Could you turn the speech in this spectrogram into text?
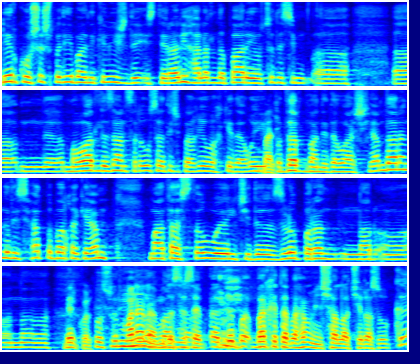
ډېر کوشش په دې باندې کوي چې د اضطراري حالت لپاره یو څه داسې مواد له ځان سره وساتي چې په هغې وخت کې د هغوی په درد باندې دوا شي همدارنګه د صحت په برخه کې هم ما تاسو ته وویل چې د زړه په رند بالکل مننه مدثر صاحب د برخې ته به هم انشاءالله چې راسو که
